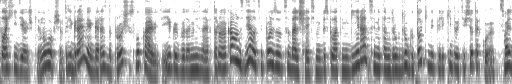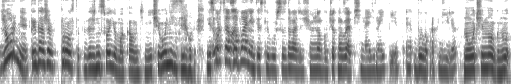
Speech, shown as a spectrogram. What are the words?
плохие девочки. Ну, в общем, в Телеграме гораздо проще слукавить. И, как бы, там, не знаю, второй аккаунт сделать и пользоваться дальше этими бесплатными генерациями, там, друг другу токены перекидывать и все такое. С Миджорни ты даже просто, ты даже на своем аккаунте ничего не сделаешь. Дискорд тебя забанит, если будешь создавать очень много учетных записей на один IP. Э, было, проходили. Ну, очень много, ну,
